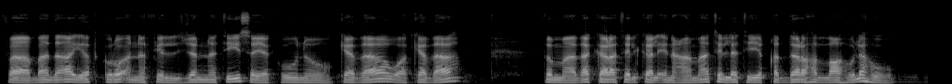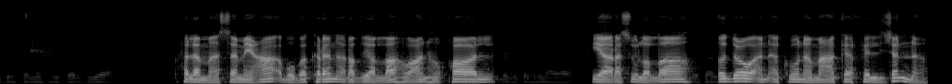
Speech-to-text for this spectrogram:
فبدأ يذكر أن في الجنة سيكون كذا وكذا ثم ذكر تلك الإنعامات التي قدرها الله له. فلما سمع أبو بكر رضي الله عنه قال يا رسول الله أدعو أن أكون معك في الجنة.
